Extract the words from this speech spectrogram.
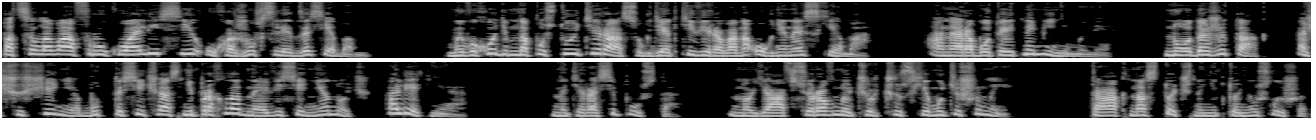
Поцеловав руку Алисии, ухожу вслед за Себом. Мы выходим на пустую террасу, где активирована огненная схема. Она работает на минимуме. Но даже так, ощущение, будто сейчас не прохладная весенняя ночь, а летняя. На террасе пусто но я все равно черчу схему тишины. Так нас точно никто не услышит.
